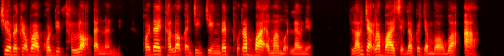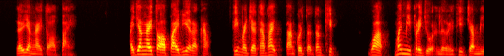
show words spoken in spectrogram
เชื่อไหมครับว่าคนที่ทะเลาะกันนั้น พอได้ทะเลาะกันจริง ๆ ได้ระบายออกมาหมดแล้วเนี่ย หลังจากระบายเสร็จแล้วก็จะมองว่าอ้าวแล้วยังไงต่อไปไอ้ยังไงต่อไปนี่แหละครับ ที่มันจะทำให้ต่างคนต่างต้องคิดว่าไม่มีประโยชน์เลยที่จะมี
